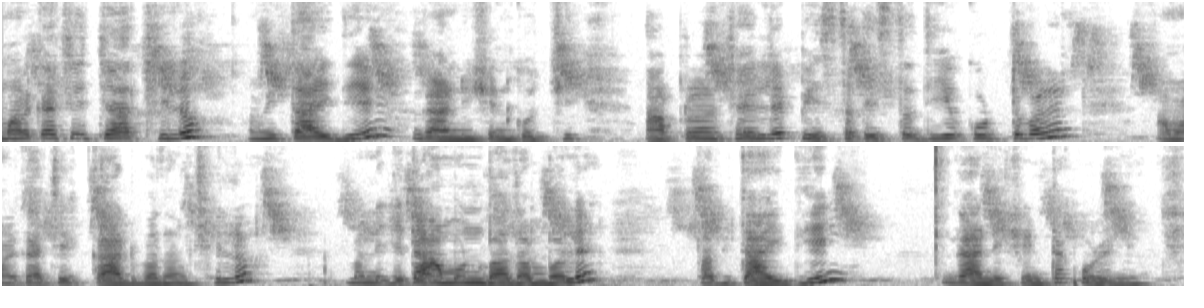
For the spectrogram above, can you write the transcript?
আমার কাছে যা ছিল আমি তাই দিয়ে গার্নিশন করছি। আপনারা চাইলে পেস্তা টেস্তা দিয়ে করতে পারেন। আমার কাছে কাঠবাদাম ছিল মানে যেটা আমন বাদাম বলে আমি তাই দিয়েই গার্নিশনটা করে নিচ্ছি।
